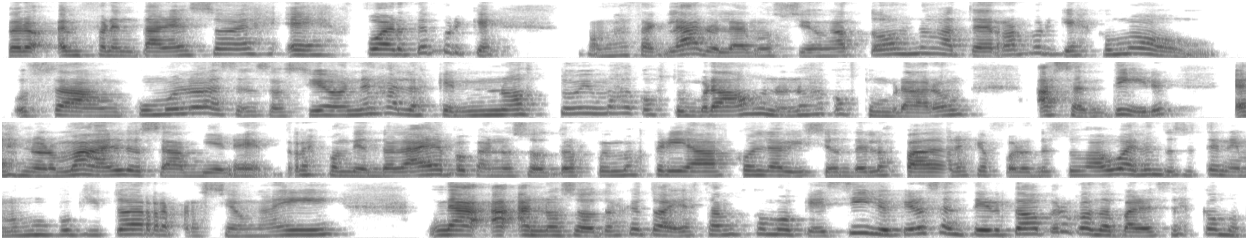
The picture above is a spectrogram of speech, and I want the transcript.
Pero enfrentar eso es, es fuerte porque, vamos a estar claro, la emoción a todos nos aterra porque es como o sea, un cúmulo de sensaciones a las que no estuvimos acostumbrados o no nos acostumbraron a sentir. Es normal, o sea, viene respondiendo a la época. Nosotros fuimos criados con la visión de los padres que fueron de sus abuelos, entonces tenemos un poquito de represión ahí. A, a nosotros que todavía estamos como que sí, yo quiero sentir todo, pero cuando aparece es como,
